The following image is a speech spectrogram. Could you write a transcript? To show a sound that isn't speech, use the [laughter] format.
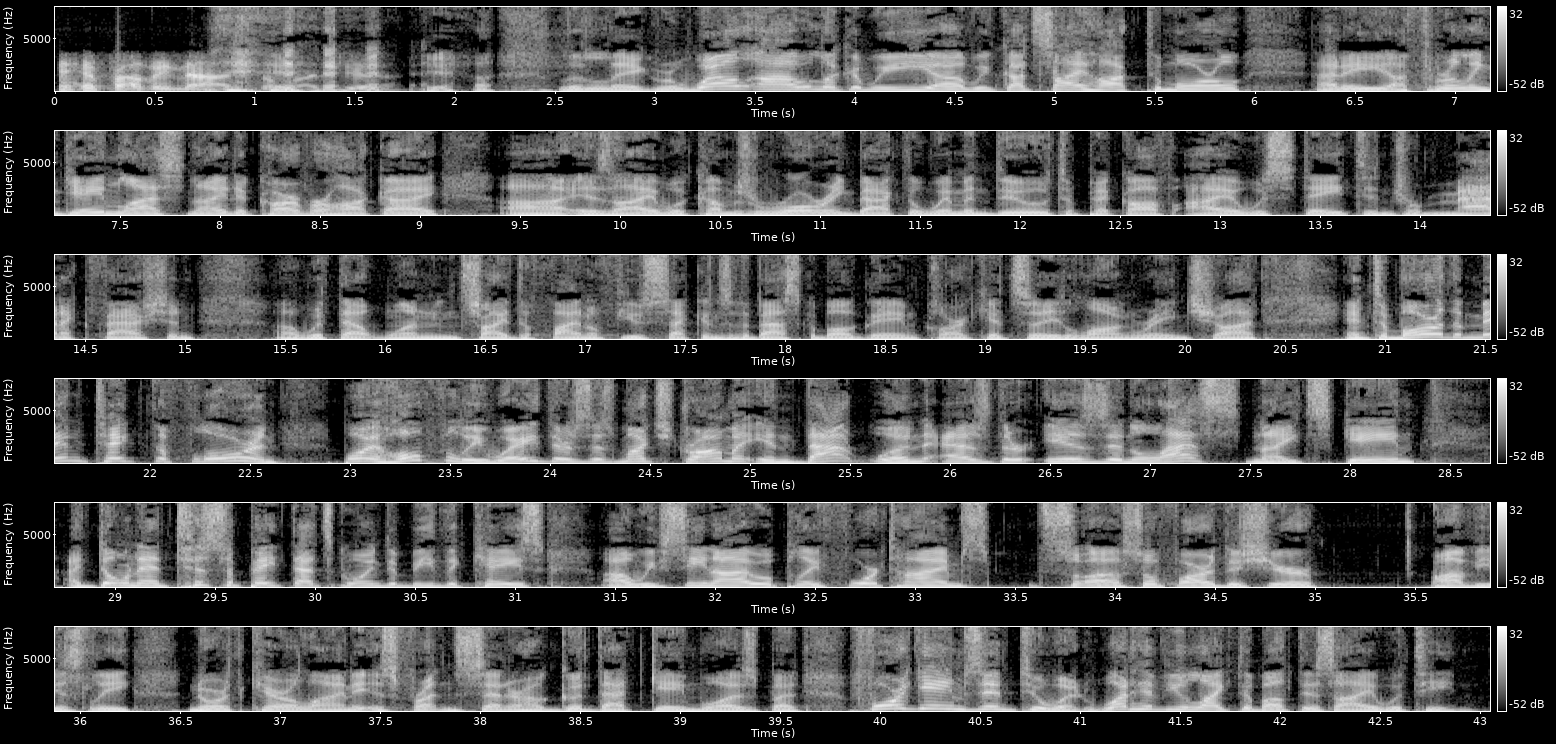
[laughs] Probably not so [laughs] much. Yeah, yeah, little Agra. Well, uh, look, at we uh, we've got Cyhawk tomorrow. Had a, a, thrilling game last night. A Carver Hawkeye uh, as Iowa comes roaring back. The women do to pick off Iowa State in dramatic fashion uh, with that one inside the final few seconds of the basketball game. Clark hits a long range shot, and tomorrow the men take the floor. And boy, hopefully, Wade, there's as much drama in that one as there is in last night's game. I don't anticipate that's going to be the case. Uh, we've seen Iowa play four times so, uh, so far this year. Obviously, North Carolina is front and center, how good that game was. But four games into it, what have you liked about this Iowa team?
